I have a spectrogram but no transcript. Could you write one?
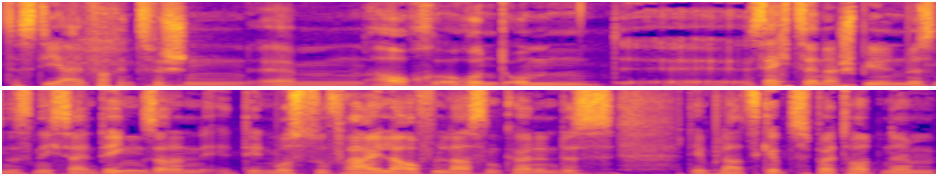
dass die einfach inzwischen ähm, auch rund um äh, 16er spielen müssen. Das ist nicht sein Ding, sondern den musst du frei laufen lassen können. Das, den Platz gibt's bei Tottenham.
